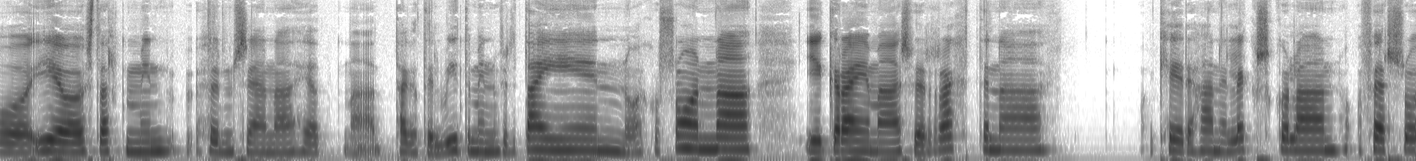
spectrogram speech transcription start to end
og ég og starfum mín höfum síðan að hérna, taka til vítamínu fyrir daginn og eitthvað svona ég græði með aðeins fyrir ræktina keiri hann í leikskólan og fer svo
